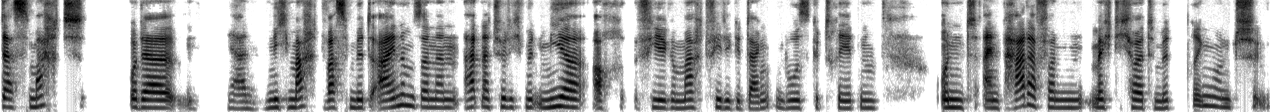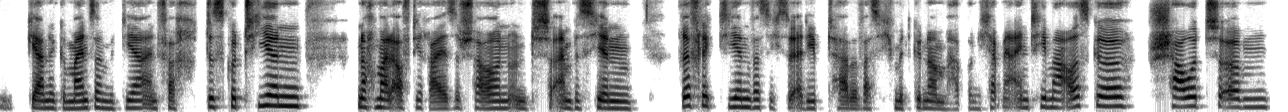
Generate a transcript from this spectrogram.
das macht oder ja, nicht macht was mit einem, sondern hat natürlich mit mir auch viel gemacht, viele Gedanken losgetreten. Und ein paar davon möchte ich heute mitbringen und gerne gemeinsam mit dir einfach diskutieren, nochmal auf die Reise schauen und ein bisschen reflektieren, was ich so erlebt habe, was ich mitgenommen habe. Und ich habe mir ein Thema ausgeschaut, ähm,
